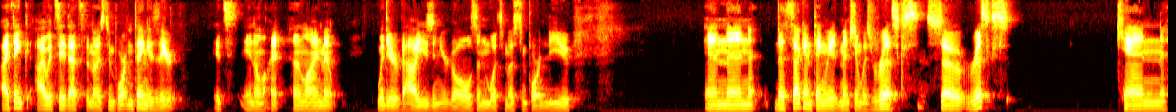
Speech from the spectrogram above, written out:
I think I would say that's the most important thing is that it's in alignment with your values and your goals and what's most important to you. And then the second thing we had mentioned was risks. So risks can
